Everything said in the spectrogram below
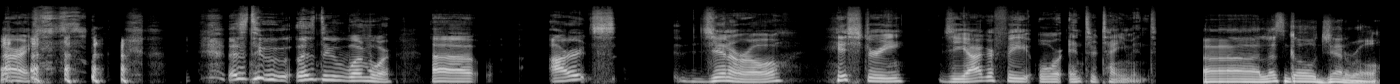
All right, let's do let's do one more. Uh, arts, general, history, geography, or entertainment. Uh, let's go general.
